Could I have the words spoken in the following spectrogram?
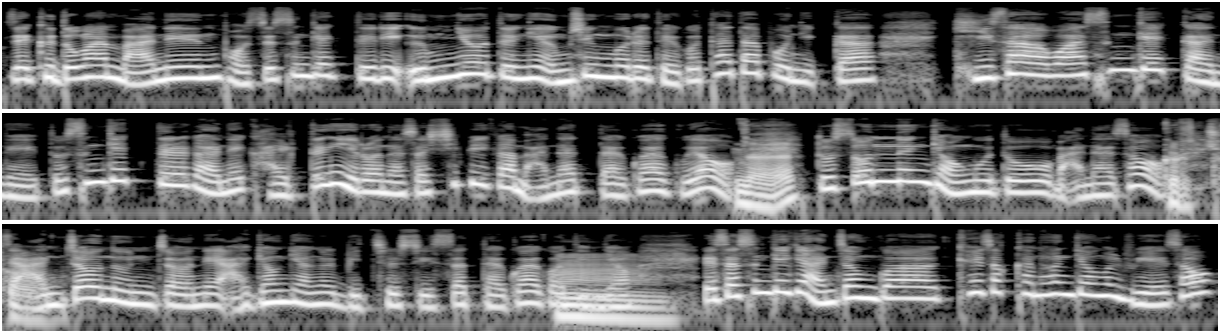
이제 그동안 많은 버스 승객들이 음료 등의 음식물을 들고 타다 보니까 기사와 승객 간에 또 승객들 간에 갈등이 일어나서 시비가 많았다고 하고요. 네. 또 쏟는 경우도 많아서 그렇죠. 이제 안전 운전에 악영향을 미칠 수 있었다고 하거든요. 음. 그래서 승객의 안전과 쾌적한 환경을 위해서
